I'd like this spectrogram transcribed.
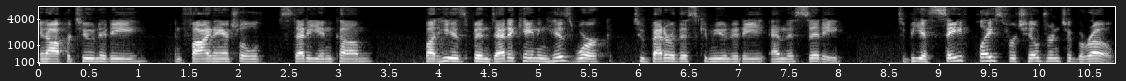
in opportunity in financial steady income but he has been dedicating his work to better this community and this city to be a safe place for children to grow.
